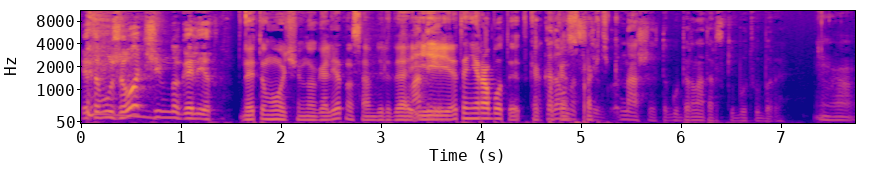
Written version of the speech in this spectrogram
Этому уже очень много лет. Но этому очень много лет, на самом деле, да. Смотри. И это не работает, как А когда у показывает нас практика. наши это губернаторские будут выборы? А,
